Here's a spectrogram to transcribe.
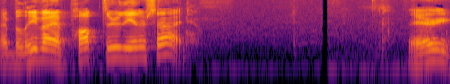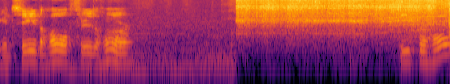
I believe I have popped through the other side. There you can see the hole through the horn. Deeper hole.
